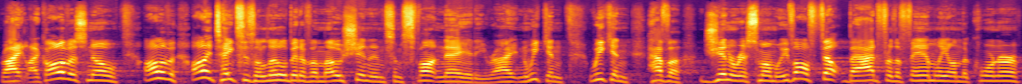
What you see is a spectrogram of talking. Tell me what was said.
right? Like all of us know, all of all it takes is a little bit of emotion and some spontaneity, right? And we can we can have a generous moment. We've all felt bad for the family on the corner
